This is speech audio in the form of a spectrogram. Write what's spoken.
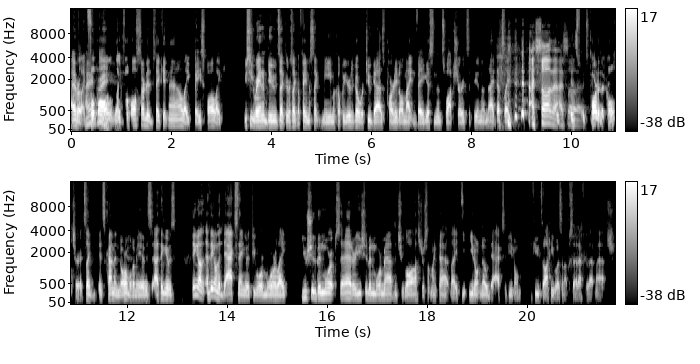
ever. Like I football, agree. like football started to take it now. Like baseball, like you see random dudes. Like there was like a famous like meme a couple years ago where two guys partied all night in Vegas and then swapped shirts at the end of the night. That's like I saw that. I saw it's that. it's part of the culture. It's like it's kind of normal to me. It was I think it was I think on, I think on the Dax thing, it was people were more like you should have been more upset or you should have been more mad that you lost or something like that. Like y- you don't know Dax if you don't if you thought he wasn't upset after that match.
